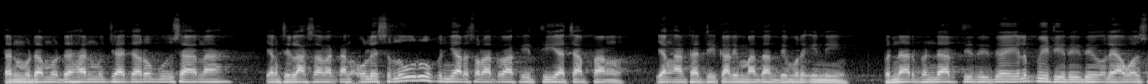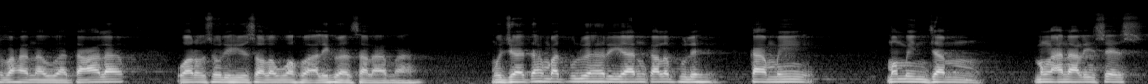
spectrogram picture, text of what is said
Dan mudah-mudahan mujahadah sana yang dilaksanakan oleh seluruh penyiar salat wahidiyah cabang yang ada di Kalimantan Timur ini benar-benar diridhoi lebih diridhoi oleh Allah Subhanahu wa taala wa rasulihi sallallahu alaihi wasallam. Mujahadah 40 harian kalau boleh kami meminjam menganalisis.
